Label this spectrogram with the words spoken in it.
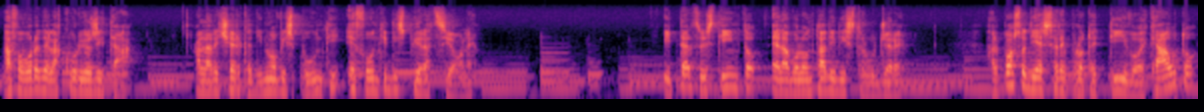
a favore della curiosità, alla ricerca di nuovi spunti e fonti di ispirazione. Il terzo istinto è la volontà di distruggere. Al posto di essere protettivo e cauto,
